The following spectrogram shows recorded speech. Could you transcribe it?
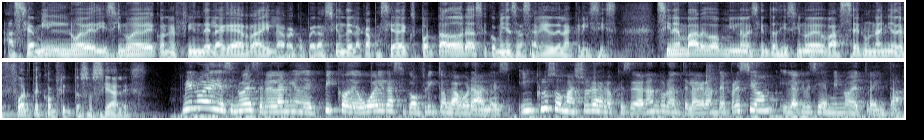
Hacia 1919, con el fin de la guerra y la recuperación de la capacidad exportadora, se comienza a salir de la crisis. Sin embargo, 1919 va a ser un año de fuertes conflictos sociales. 1919 será el año de pico de huelgas y conflictos laborales, incluso mayores a los que se darán durante la Gran Depresión y la crisis de 1930,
